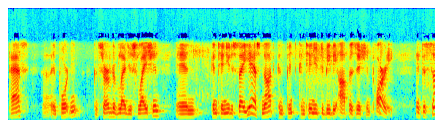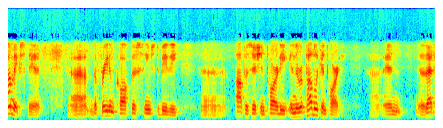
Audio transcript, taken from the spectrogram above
pass uh, important conservative legislation, and continue to say yes, not con- continue to be the opposition party. And to some extent, uh, the Freedom Caucus seems to be the uh, opposition party in the Republican Party, uh, and that's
